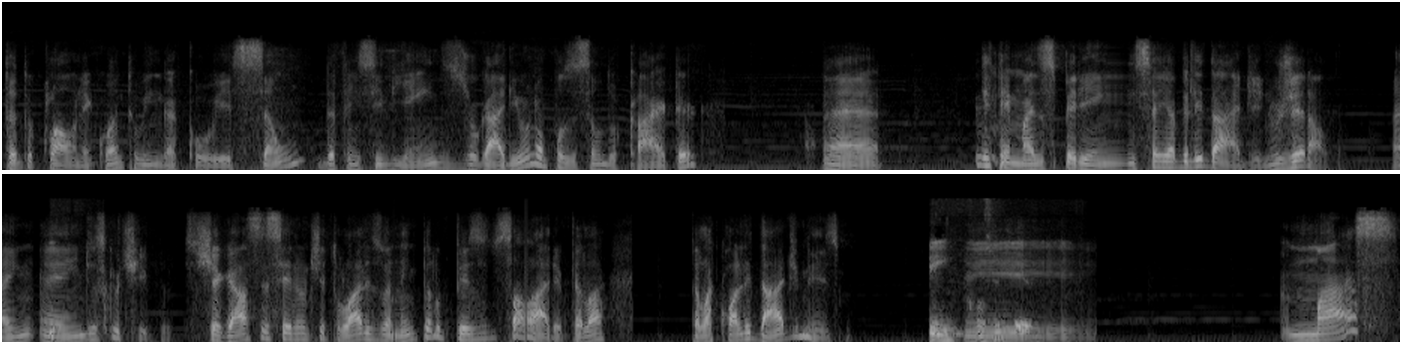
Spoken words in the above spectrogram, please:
tanto o Clowney quanto o Ingakui são defensive ends, jogariam na posição do Carter. É, e tem mais experiência e habilidade, no geral. É, é indiscutível. Se chegasse a serem titulares, não é nem pelo peso do salário, é pela, pela qualidade mesmo. Sim, com e... certeza. Mas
